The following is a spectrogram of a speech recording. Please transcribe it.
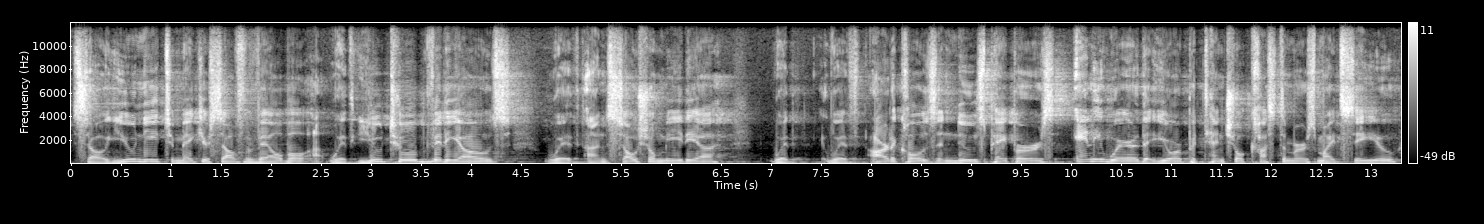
So you need to make yourself available uh, with YouTube videos, with on social media, with with articles in newspapers, anywhere that your potential customers might see you,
